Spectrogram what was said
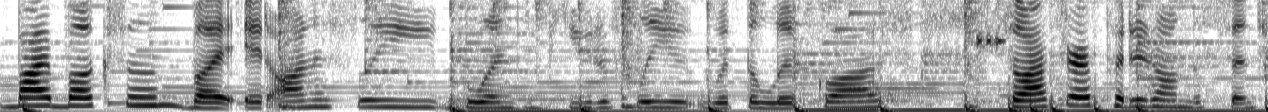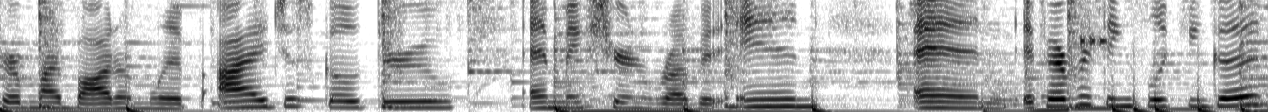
by Buxom, but it honestly blends beautifully with the lip gloss. So after I put it on the center of my bottom lip, I just go through and make sure and rub it in. And if everything's looking good,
